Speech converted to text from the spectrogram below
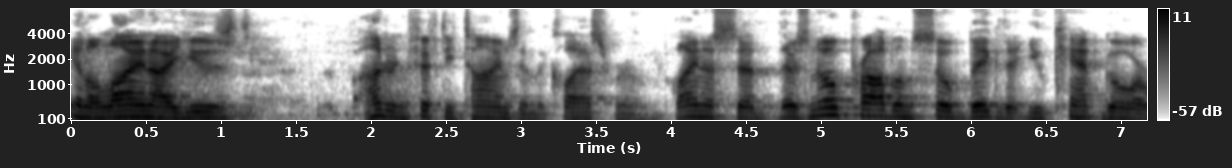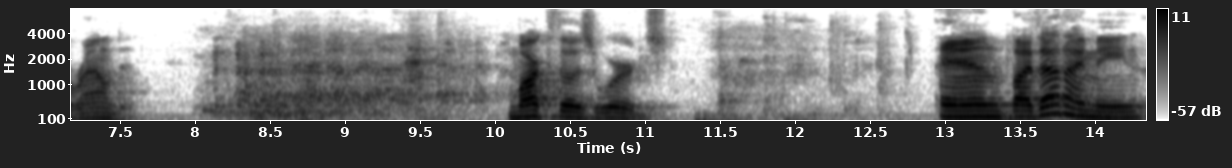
in a line I used 150 times in the classroom. Linus said, There's no problem so big that you can't go around it. Mark those words. And by that I mean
